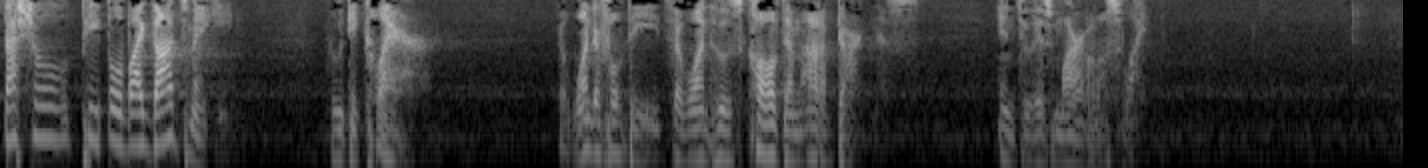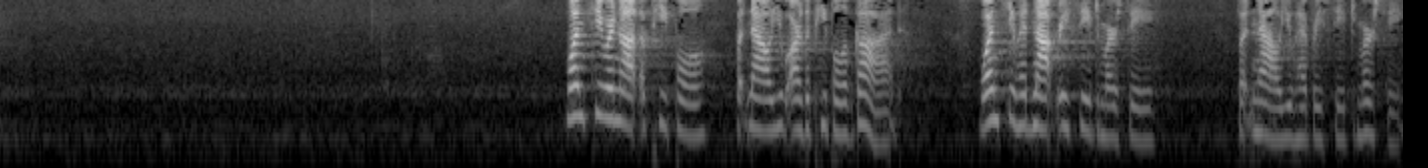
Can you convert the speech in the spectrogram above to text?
special people by God's making who declare the wonderful deeds of one who's called them out of darkness into his marvelous light. Once you were not a people, but now you are the people of God. Once you had not received mercy, but now you have received mercy.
